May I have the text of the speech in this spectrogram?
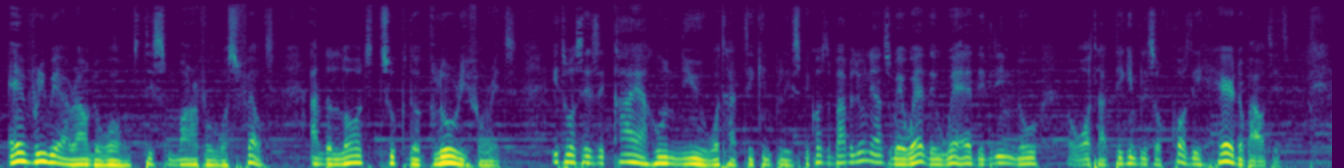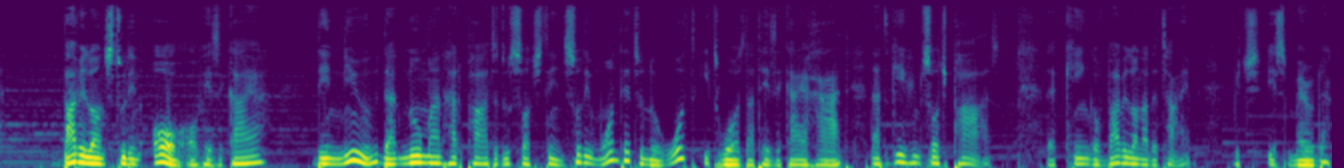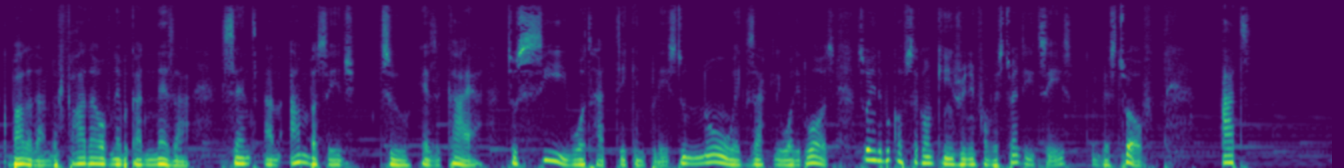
Everywhere around the world, this marvel was felt, and the Lord took the glory for it. It was Hezekiah who knew what had taken place because the Babylonians were where they were, they didn't know what had taken place. Of course, they heard about it. Babylon stood in awe of Hezekiah they knew that no man had power to do such things, so they wanted to know what it was that Hezekiah had that gave him such powers. The king of Babylon at the time, which is Merodach Baladan, the father of Nebuchadnezzar, sent an ambassage to Hezekiah to see what had taken place, to know exactly what it was. So in the book of Second Kings, reading from verse 20, it says, in verse 12, at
